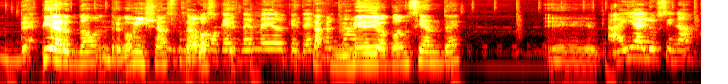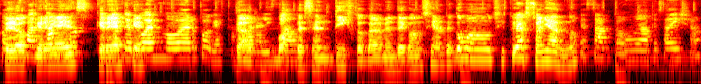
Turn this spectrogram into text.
despierto, entre comillas. y O sea, como vos que es de medio que te estás medio consciente. Eh, Ahí alucinás con Pero fantasma crees- crees no te que- puedes mover porque estás Claro, paralizado. vos te sentís totalmente consciente, como si estuvieras soñando. Exacto, una pesadilla.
